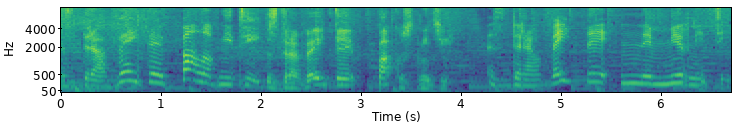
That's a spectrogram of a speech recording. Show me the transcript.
Здравейте, палавници! Здравейте, пакостници! Здравейте, немирници!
